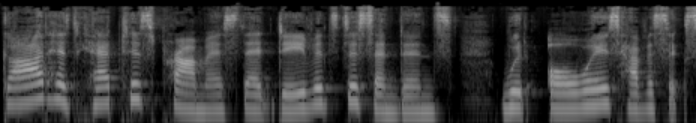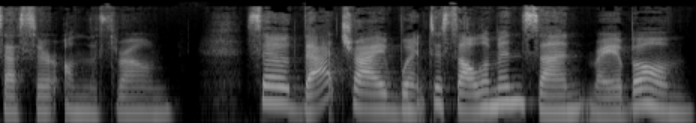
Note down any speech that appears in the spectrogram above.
God has kept his promise that David's descendants would always have a successor on the throne. So that tribe went to Solomon's son Rehoboam.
